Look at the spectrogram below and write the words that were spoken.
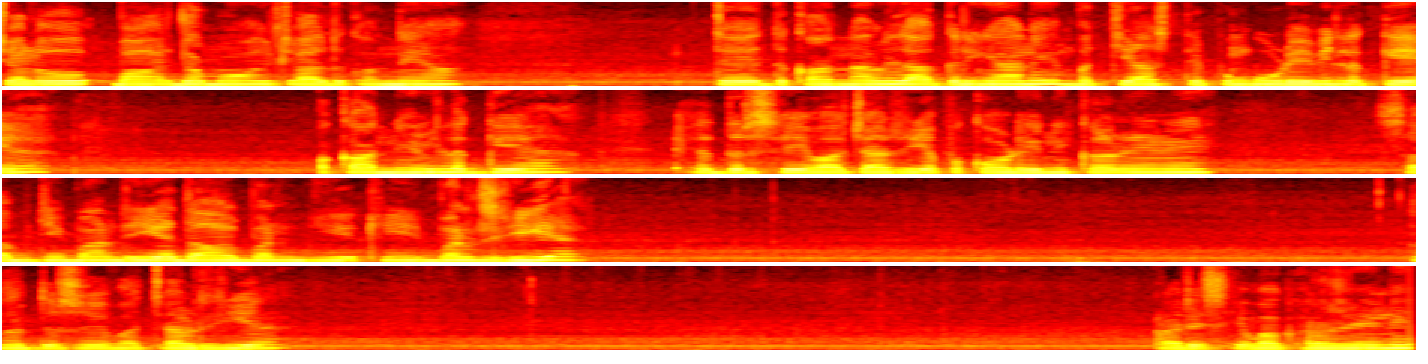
ਚਲੋ ਬਾਹਰ ਦਾ ਮਾਹੌਲ ਚਾਲ ਦਿਖਾਉਂਦੇ ਆ ਤੇ ਦੁਕਾਨਾਂ ਵੀ ਲੱਗ ਰਹੀਆਂ ਨੇ, ਬੱਚਿਆਂ ਵਾਸਤੇ ਪੰਘੂੜੇ ਵੀ ਲੱਗੇ ਆ ਪਕਾਨੇ ਵੀ ਲੱਗੇ ਆ ਇੱਧਰ ਸੇਵਾ ਚੱਲ ਰਹੀ ਹੈ, ਪਕੌੜੇ ਨਿਕਲ ਰਹੇ ਨੇ, ਸਬਜ਼ੀ ਬਣ ਰਹੀ ਹੈ, ਦਾਲ ਬਣ ਰਹੀ ਹੈ, ਖੀਰ ਬਣ ਰਹੀ ਹੈ। ਇੱਧਰ ਸੇਵਾ ਚੱਲ ਰਹੀ ਹੈ। ਅਰੇ ਸੇਵਾ ਕਰ ਰਹੇ ਨੇ।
